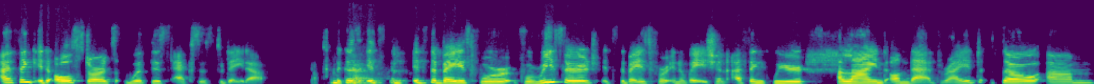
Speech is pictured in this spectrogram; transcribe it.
i think it all starts with this access to data because yeah. it's the, it's the base for for research. It's the base for innovation. I think we're aligned on that right? So um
